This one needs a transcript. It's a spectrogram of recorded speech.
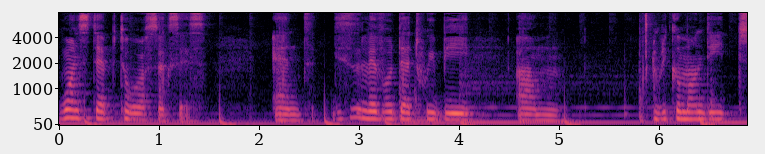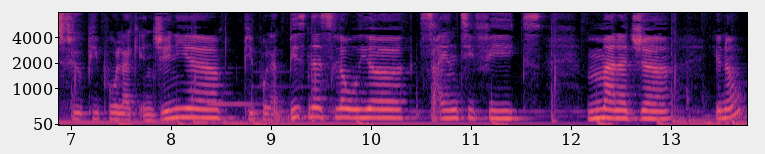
one step towards success and this is a level that will be um, recommended to people like engineer, people like business lawyer, scientifics, manager, you know.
